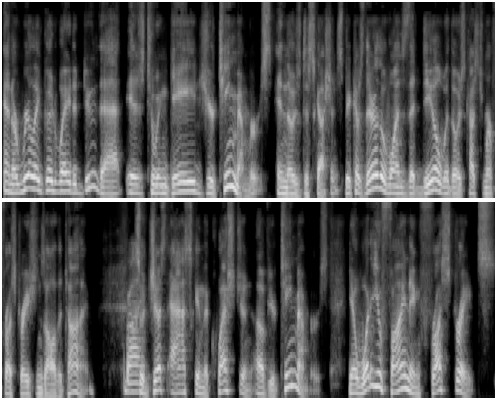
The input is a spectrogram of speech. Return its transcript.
And a really good way to do that is to engage your team members in those discussions because they're the ones that deal with those customer frustrations all the time. Right. So just asking the question of your team members, you know, what are you finding frustrates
